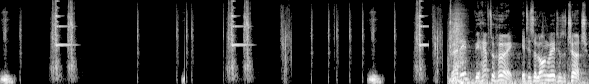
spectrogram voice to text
Ready? We have to hurry. It is a long way to the church.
